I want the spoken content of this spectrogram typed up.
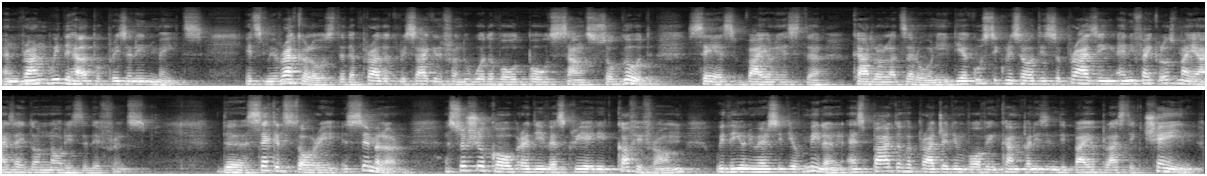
and run with the help of prison inmates. It's miraculous that a product recycled from the wood of old boats sounds so good, says violinist uh, Carlo Lazzaroni. The acoustic result is surprising, and if I close my eyes, I don't notice the difference. The second story is similar. A social cooperative has created Coffee From with the University of Milan as part of a project involving companies in the bioplastic chain.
